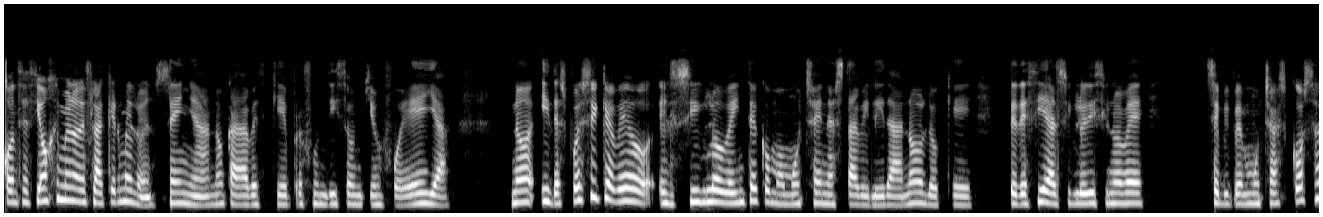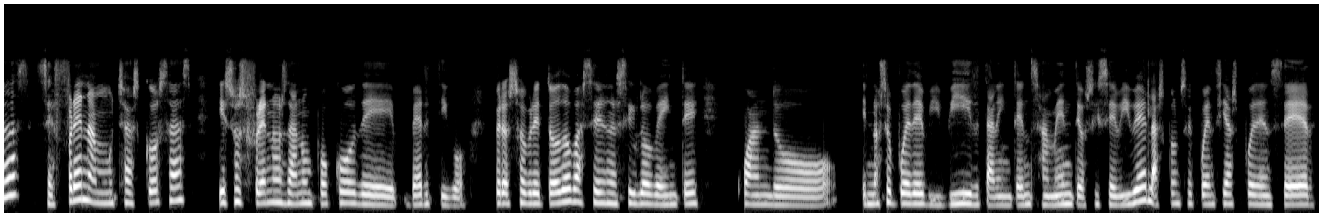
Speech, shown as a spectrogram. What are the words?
Concepción Jimeno de Flaquer me lo enseña, ¿no? Cada vez que profundizo en quién fue ella ¿no? Y después sí que veo el siglo XX como mucha inestabilidad, ¿no? Lo que te decía, el siglo XIX se viven muchas cosas, se frenan muchas cosas y esos frenos dan un poco de vértigo, pero sobre todo va a ser en el siglo XX cuando no se puede vivir tan intensamente o si se vive las consecuencias pueden ser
